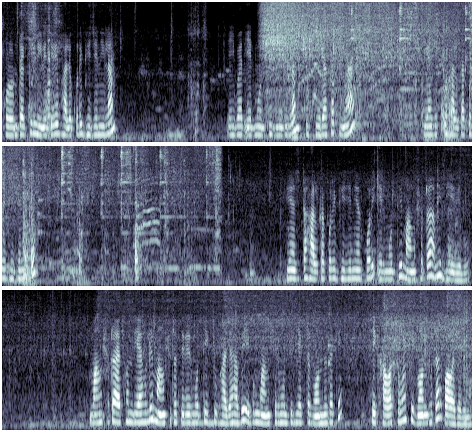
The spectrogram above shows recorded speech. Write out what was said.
ফোড়নটা একটু নেড়ে চেড়ে ভালো করে ভেজে নিলাম। এইবার এর মধ্যে দিয়ে দিলাম কুচিয়ে রাখা পেঁয়াজ। পেঁয়াজ একটু হালকা করে ভেজে নেব। পেঁয়াজটা হালকা করে ভেজে নেওয়ার পরে এর মধ্যে মাংসটা আমি দিয়ে দেব। মাংসটা এখন দেওয়া হলে মাংসটা তেলের মধ্যে একটু ভাজা হবে এবং মাংসের মধ্যে যে একটা গন্ধ থাকে সেই খাওয়ার সময় সেই গন্ধটা পাওয়া যাবে না।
